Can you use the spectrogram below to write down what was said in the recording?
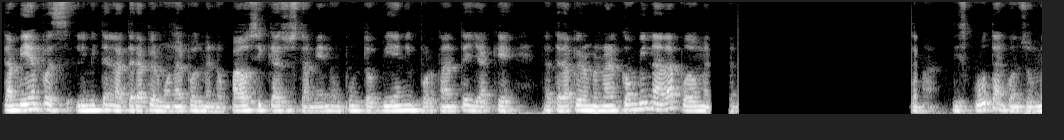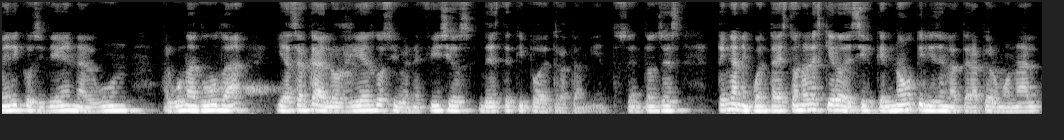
También pues limiten la terapia hormonal posmenopáusica, eso es también un punto bien importante ya que la terapia hormonal combinada puede aumentar discutan con su médico si tienen algún, alguna duda y acerca de los riesgos y beneficios de este tipo de tratamientos. Entonces, tengan en cuenta esto. No les quiero decir que no utilicen la terapia hormonal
